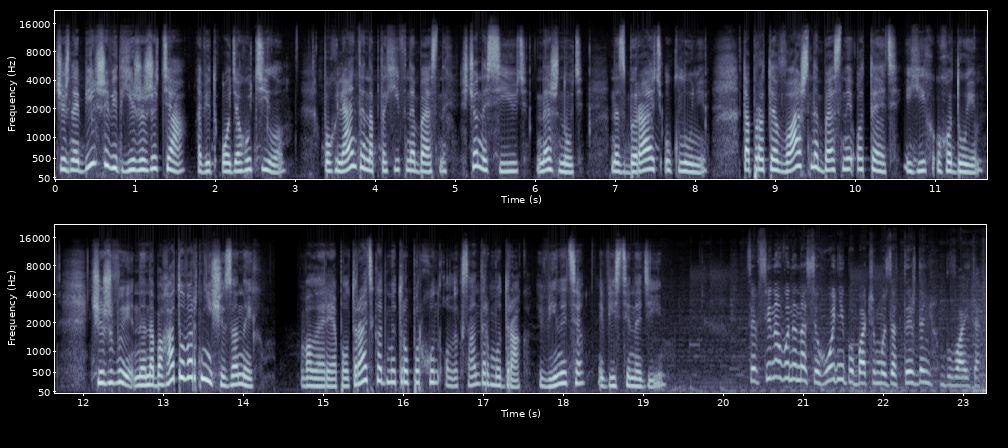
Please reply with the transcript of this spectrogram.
Чи ж не більше від їжі життя, а від одягу тіло? Погляньте на птахів небесних, що не сіють, не жнуть, не збирають у клуні. Та проте ваш небесний Отець їх годує. Чи ж ви не набагато вартніші за них? Валерія Полторацька, Дмитро Порхун, Олександр Мудрак. Вінниця. Вісті надії. Це всі новини на сьогодні. Побачимось за тиждень. Бувайте!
